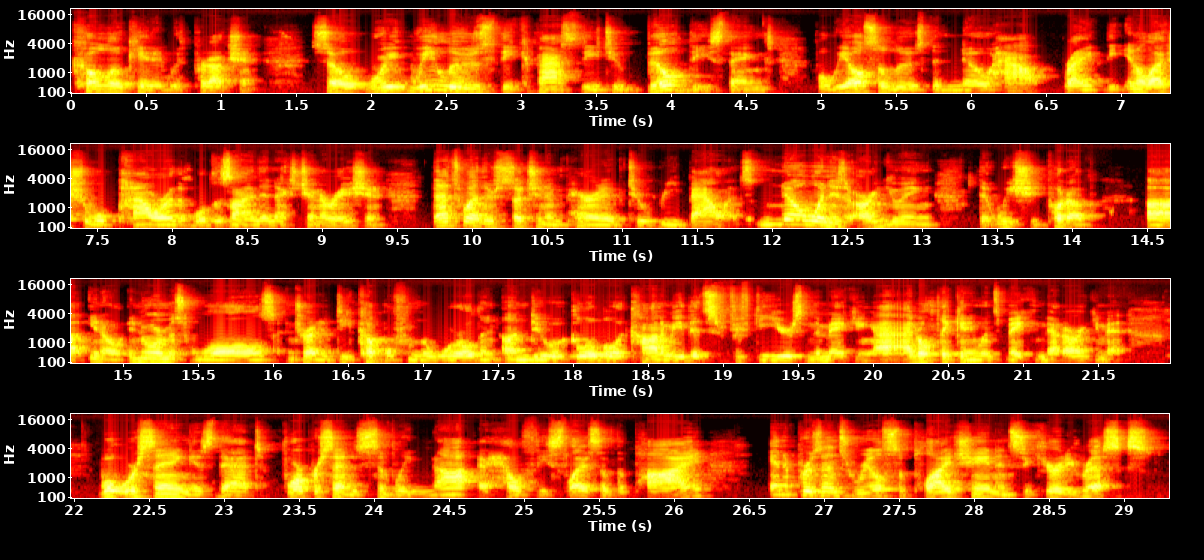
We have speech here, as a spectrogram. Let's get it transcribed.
co-located with production. So we, we lose the capacity to build these things, but we also lose the know-how, right? The intellectual power that will design the next generation. That's why there's such an imperative to rebalance. No one is arguing that we should put up uh, you know, enormous walls and try to decouple from the world and undo a global economy that's 50 years in the making. I, I don't think anyone's making that argument. What we're saying is that 4% is simply not a healthy slice of the pie, and it presents real supply chain and security risks.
